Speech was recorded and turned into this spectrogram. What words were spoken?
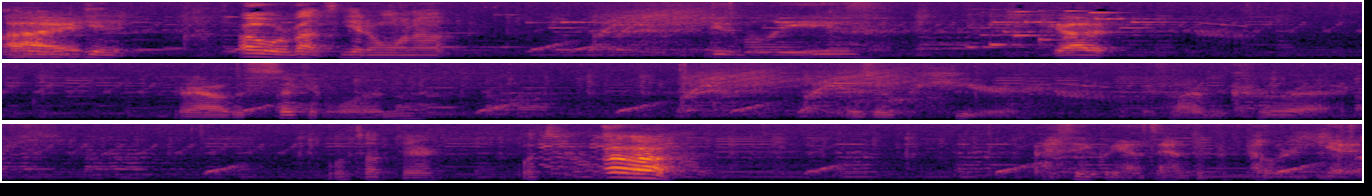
I I- get it. Oh, we're about to get a one up. do believe. Got it. Now the second one is over here. If I'm correct. What's up there? What's Ah! I think we have to have the propeller get it.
